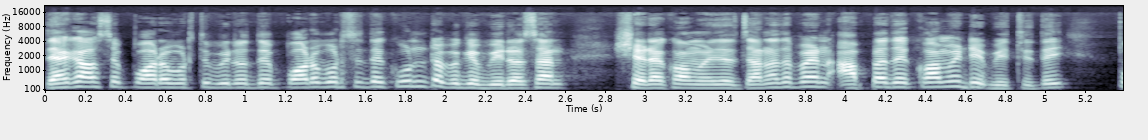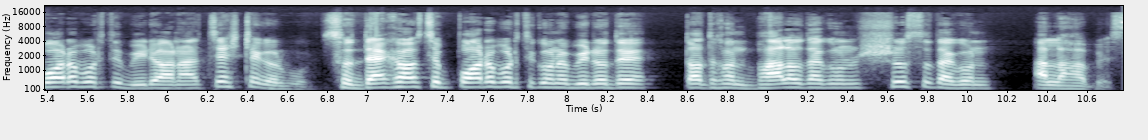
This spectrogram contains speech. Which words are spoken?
দেখা হচ্ছে পরবর্তী ভিডিওতে। পরবর্তীতে কোন টপিকে ভিডিও চান, সেটা কমেন্টে জানাতে পারেন। আপনাদের কমেন্টের ভিত্তিতেই পরবর্তী ভিডিও আনার চেষ্টা করব। সো দেখা হচ্ছে পরবর্তী কোনো ভিডিওতে। ততক্ষণ ভালো থাকুন, সুস্থ থাকুন। আল্লাহ হাফেজ।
